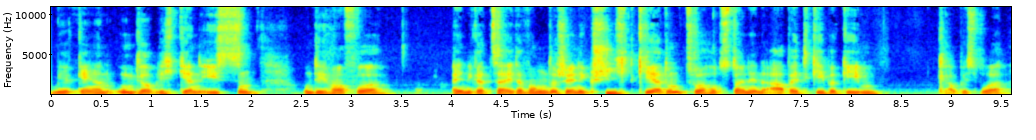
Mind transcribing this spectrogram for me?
Wir gehen unglaublich gern essen und ich habe vor einiger Zeit eine wunderschöne Geschichte gehört. Und zwar hat es da einen Arbeitgeber gegeben, ich glaube, es war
